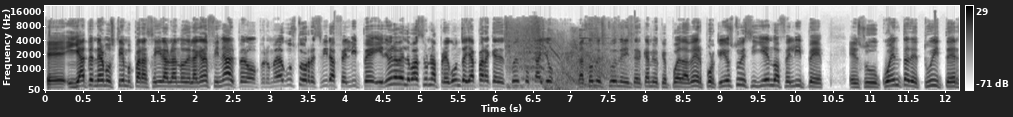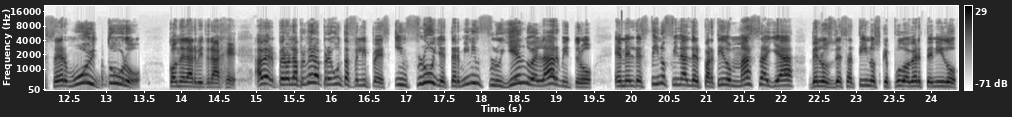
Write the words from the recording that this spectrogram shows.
eh, y ya tendremos tiempo para seguir hablando de la gran final, pero, pero me da gusto recibir a Felipe y de una vez le voy a hacer una pregunta ya para que después, Tocayo, la tomes tú en el intercambio que pueda haber, porque yo estuve siguiendo a Felipe en su cuenta de Twitter ser muy duro con el arbitraje. A ver, pero la primera pregunta, Felipe, es, ¿influye, termina influyendo el árbitro en el destino final del partido más allá de los desatinos que pudo haber tenido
